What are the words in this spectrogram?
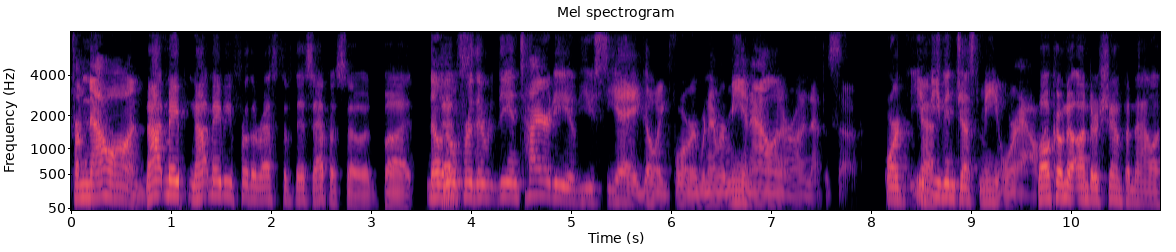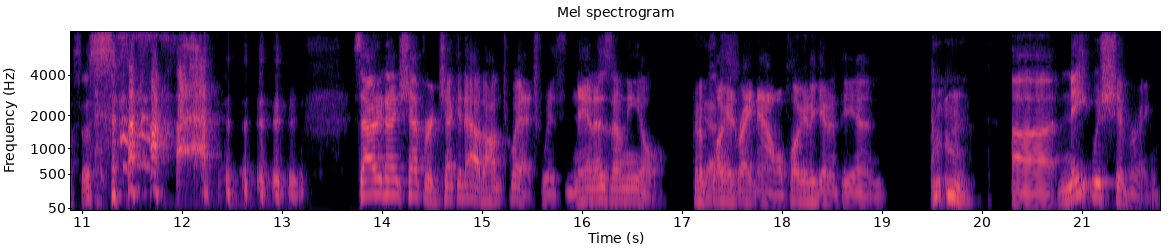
from now on, Not maybe not maybe for the rest of this episode, but no, no, for the the entirety of UCA going forward, whenever me and Alan are on an episode, or Yeah. even just me or Alan. welcome to Under Undershimp analysis. Saturday Night Shepherd, check it out on Twitch with Nana's O'Neill. I'm gonna Yes. plug it right now. I'll plug it again at the end. uh, Nate was shivering.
